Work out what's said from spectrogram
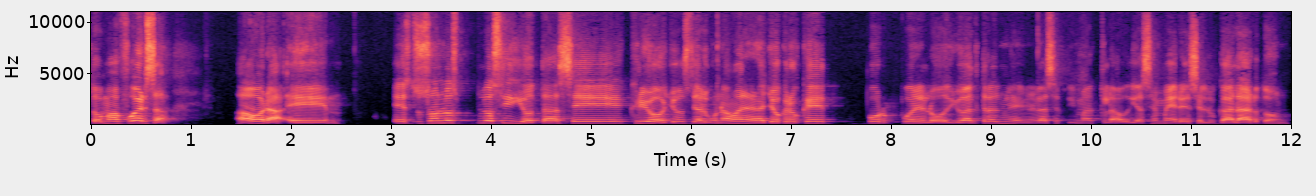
toma fuerza. Ahora, eh, estos son los, los idiotas eh, criollos, de alguna manera yo creo que por, por el odio al Transmilenio y la séptima Claudia se merece el galardón,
